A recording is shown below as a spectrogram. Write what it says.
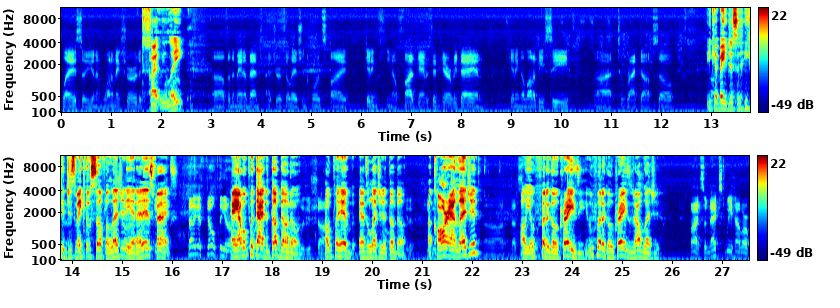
play. So you're gonna want to make sure to Slightly late. up, late. uh, for the main event at your affiliation courts by getting you know five games in here every day and getting a lot of VC uh, to rack up. So He could make just he could just make himself a legend. Yeah, that is facts. gotta get filthy. Hey, I'm else gonna put that in the thumbnail though. with your shot. I'm gonna put him as a legend in the thumbnail. A car at legend. uh, that's Oh yeah, we finna go crazy. We finna go crazy. I'm legend. All right, so next we have our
